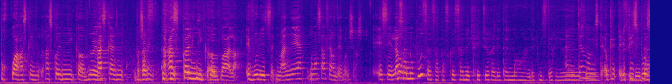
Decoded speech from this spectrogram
Pourquoi Raskolnikov, Raskolnikov, voilà, évoluer de cette manière, commencer à faire des recherches. Et c'est là où... Ça nous pousse à ça, parce que son écriture, elle est tellement mystérieuse. Elle est tellement mystérieuse. Et, puis, il se pose...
